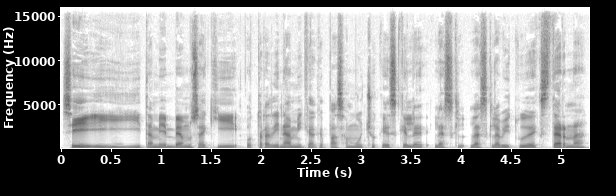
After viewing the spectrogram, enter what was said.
sí, y, y también vemos aquí otra dinámica que pasa mucho, que es que la, la escl- la esclavitud externa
